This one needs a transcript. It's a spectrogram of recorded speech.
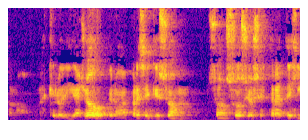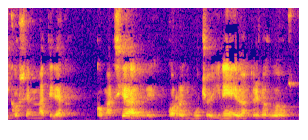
no, no, es que lo diga yo, pero me parece que son, son socios estratégicos en materia comercial, corren mucho dinero entre los dos.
